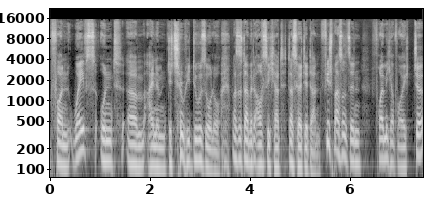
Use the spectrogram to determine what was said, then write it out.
von Waves und ähm, einem Didgeridoo-Solo. Was es damit auf sich hat, das hört ihr dann. Viel Spaß und Sinn. Freue mich auf euch. Tschö.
